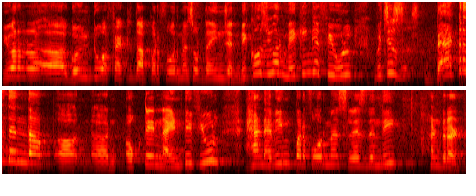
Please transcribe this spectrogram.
you are uh, going to affect the performance of the engine because you are making a fuel which is better than the uh, uh octane 90 fuel and having performance less than the 100.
